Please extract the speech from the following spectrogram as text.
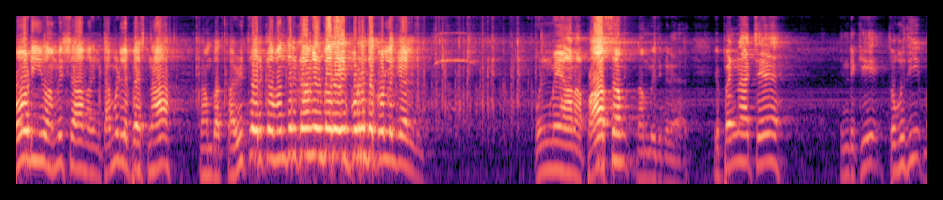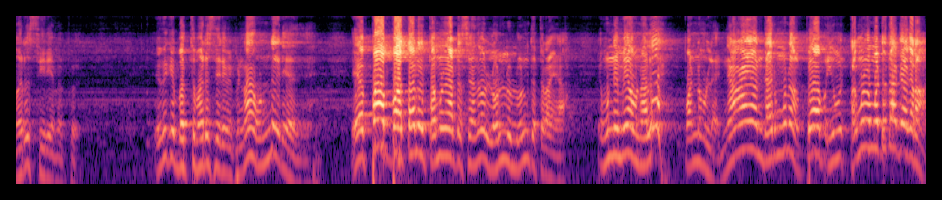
மோடியும் அமித்ஷாவும் இங்கே தமிழில் பேசினா நம்ம கழுத்த இருக்க வந்திருக்காங்க என்பதை புரிந்து கொள்ளுங்கள். உண்மையான பாசம் நம்ம இது கிடையாது. இப்போ என்னாச்சு? இன்றைக்கி தொகுதி மறுசீரமைப்பு. எதுக்கு பத்து மறுசீரமைப்புனா ஒன்றும் கிடையாது. எப்போ பார்த்தாலும் தமிழ்நாட்டை சேர்ந்தவன் லொல்லு லொன்னு கத்துறாயா ஒன்றுமே அவனால் பண்ண முடியல. நியாயம் தர்மம்னு பே- இவன் தமிழை மட்டும் தான் கேட்குறான்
